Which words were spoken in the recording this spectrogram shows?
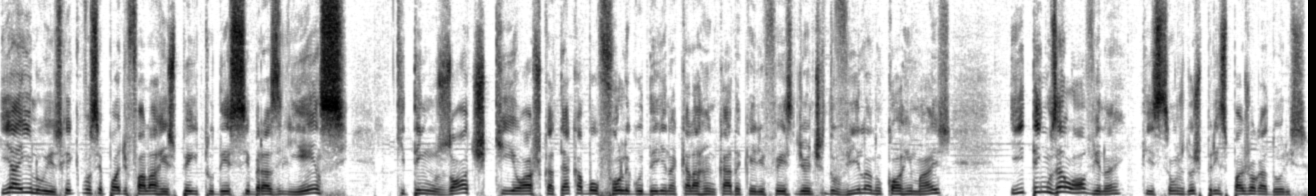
E aí, Luiz, o que, que você pode falar a respeito desse brasiliense que tem o Zotti, que eu acho que até acabou o fôlego dele naquela arrancada que ele fez diante do Vila, não corre mais, e tem o Zelov, né, que são os dois principais jogadores.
